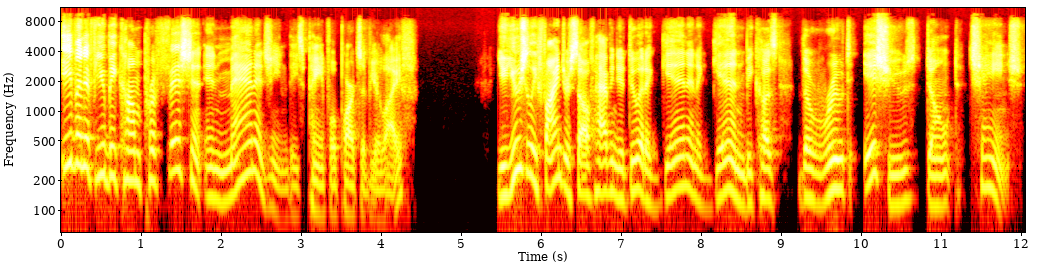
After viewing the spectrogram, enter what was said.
even if you become proficient in managing these painful parts of your life, you usually find yourself having to do it again and again because the root issues don't change.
